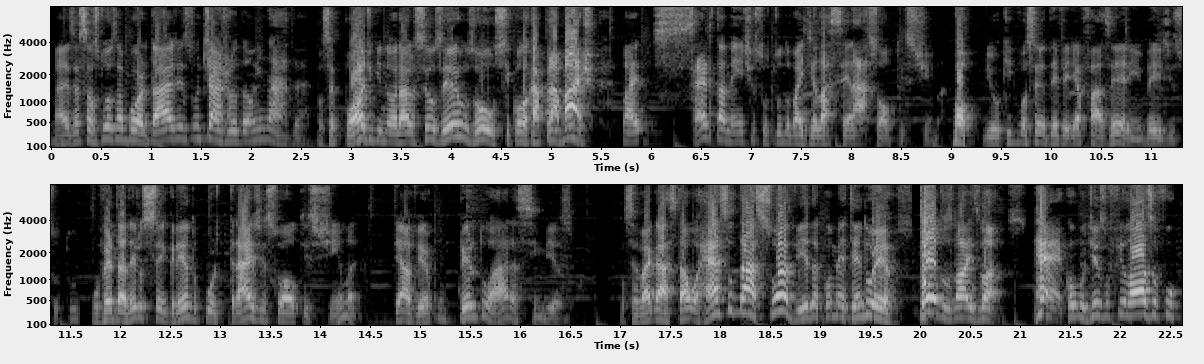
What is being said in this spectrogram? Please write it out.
Mas essas duas abordagens não te ajudam em nada. Você pode ignorar os seus erros ou se colocar para baixo, mas certamente isso tudo vai dilacerar sua autoestima. Bom, e o que você deveria fazer em vez disso tudo? O verdadeiro segredo por trás de sua autoestima tem a ver com perdoar a si mesmo. Você vai gastar o resto da sua vida cometendo erros. Todos nós vamos. É, como diz o filósofo,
